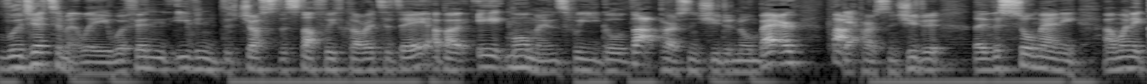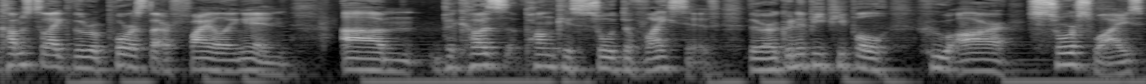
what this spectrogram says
legitimately within even the, just the stuff we've covered today about eight moments where you go, that person should have known better. That Yeah. person should have. Like, there's so many. And when it comes to like the reports that are filing in. Um, because Punk is so divisive, there are going to be people who are source-wise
